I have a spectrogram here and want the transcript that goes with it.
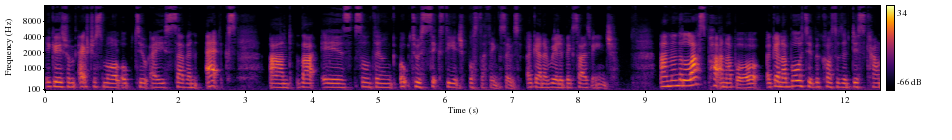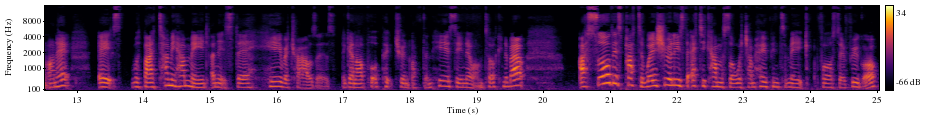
It goes from extra small up to a 7X and that is something up to a 60 inch bust I think. So it's again a really big size range. And then the last pattern I bought, again I bought it because there's a discount on it it's was by Tammy Handmade and it's the Hena trousers. Again, I'll put a picture in of them here so you know what I'm talking about. I saw this pattern when she released the Etty camisole, which I'm hoping to make for Sew Frugal.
